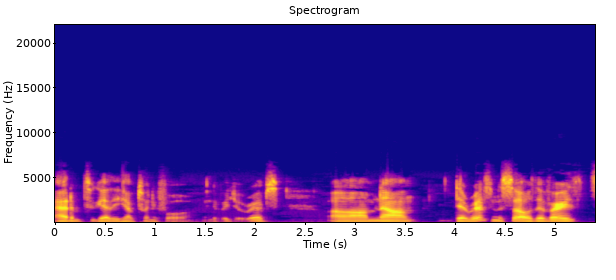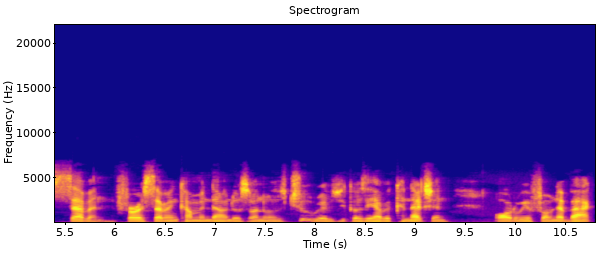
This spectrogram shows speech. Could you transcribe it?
add them together, you have 24 individual ribs. Um, now, the ribs themselves, they're very seven. First seven coming down, those are known as true ribs because they have a connection all the way from the back,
